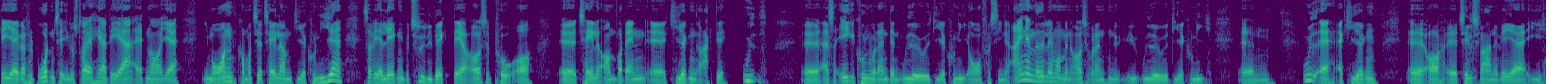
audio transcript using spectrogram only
det, jeg i hvert fald bruger den til at illustrere her, det er, at når jeg i morgen kommer til at tale om diakonia, så vil jeg lægge en betydelig vægt der også på at øh, tale om, hvordan øh, kirken rakte ud. Øh, altså ikke kun, hvordan den udøvede diakoni over for sine egne medlemmer, men også, hvordan den udøvede diakoni øh, ud af, af kirken. Øh, og øh, tilsvarende vil jeg i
